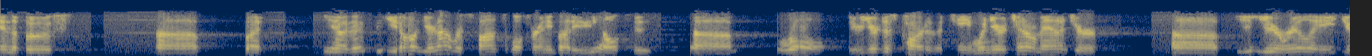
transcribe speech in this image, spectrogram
in the booth, uh, but you know the, you don't you're not responsible for anybody else's uh, role. You're, you're just part of the team. When you're a general manager, uh, you, you're really you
